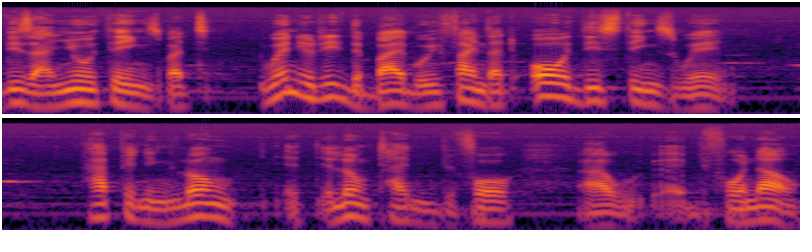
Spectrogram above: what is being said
these are new things, but when you read the Bible, we find that all these things were happening long, a long time before, uh, before now.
